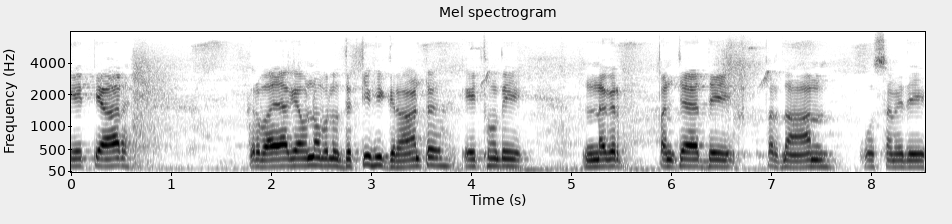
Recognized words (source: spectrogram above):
ਇਹ ਤਿਆਰ ਕਰਵਾਇਆ ਗਿਆ, ਉਹਨਾਂ ਵੱਲੋਂ ਦਿੱਤੀ ਹੋਈ ਗ੍ਰਾਂਟ ਇੱਥੋਂ ਦੇ ਨਗਰ ਪੰਚਾਇਤ ਦੇ ਪ੍ਰਧਾਨ, ਉਸ ਸਮੇਂ ਦੇ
